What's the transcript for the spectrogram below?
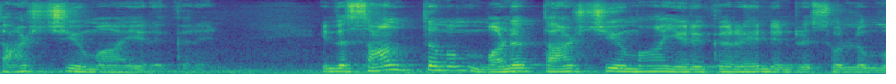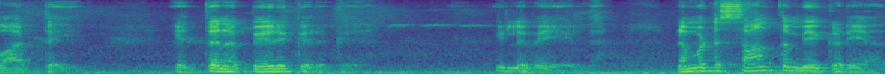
தாழ்ச்சியுமாயிருக்கிறேன். இந்த சாந்தமும் மன தாழ்ச்சியுமாயிருக்கிறேன் என்று சொல்லும் வார்த்தை எத்தனை பேருக்கு இருக்கு? இல்லவே இல்லை. நம்மகிட்ட சாந்தமே கிடையாது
